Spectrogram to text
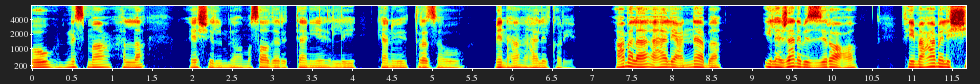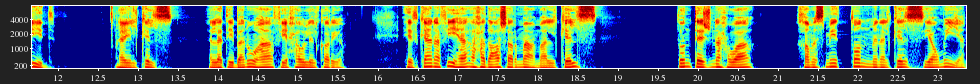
ونسمع هلأ إيش المصادر التانية اللي كانوا يترزقوا منها أهالي القرية. عمل أهالي عنابة إلى جانب الزراعة في معامل الشيد أي الكلس التي بنوها في حول القرية. إذ كان فيها أحد عشر معمل كلس تنتج نحو 500 طن من الكلس يوميا.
